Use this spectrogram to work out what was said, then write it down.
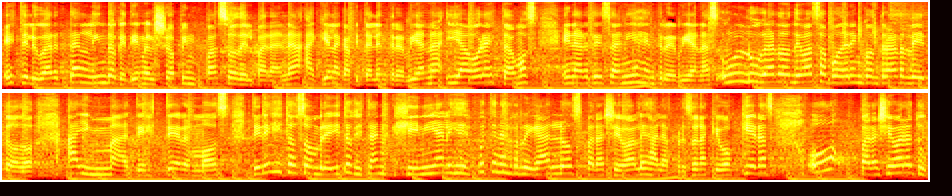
este lugar tan lindo que tiene el Shopping Paso del Paraná, aquí en la capital entrerriana y ahora estamos en Artesanías Entrerrianas, un lugar donde vas a poder encontrar de todo. Hay mates, termos, tenés estos sombreritos que están geniales y después tenés regalos para llevarles a las personas que vos quieras o para llevar a tu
